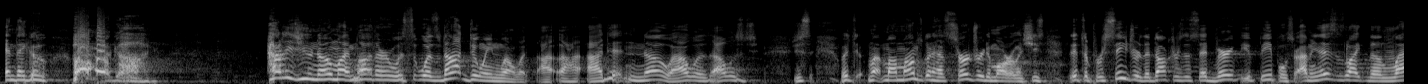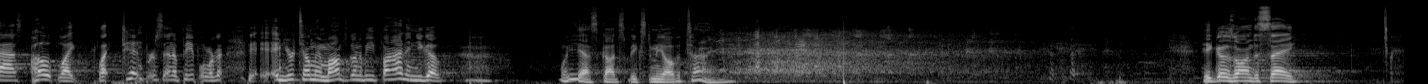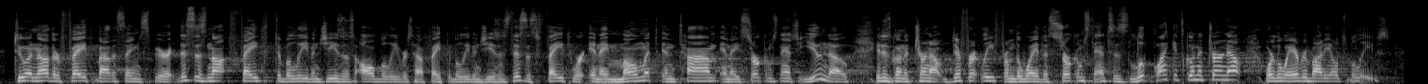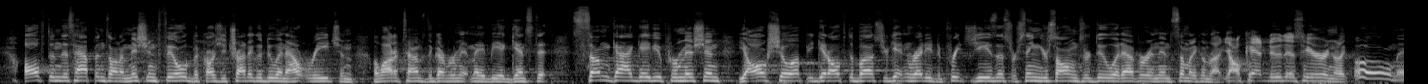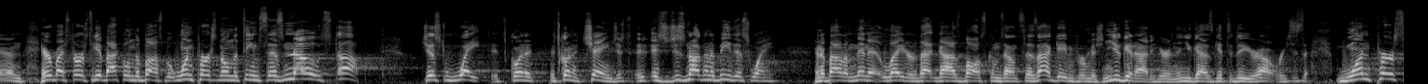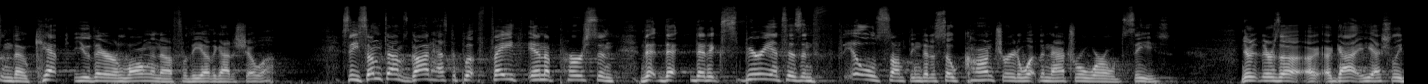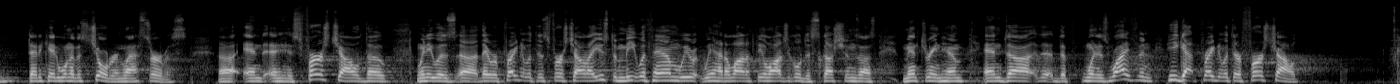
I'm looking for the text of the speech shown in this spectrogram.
And they go, oh my God. How did you know my mother was, was not doing well? I, I, I didn't know. I was, I was just, my, my mom's going to have surgery tomorrow, and she's, it's a procedure. The doctors have said very few people. So, I mean, this is like the last hope. Like, like 10% of people are going and you're telling me mom's going to be fine, and you go, well, yes, God speaks to me all the time. he goes on to say, to another faith by the same Spirit. This is not faith to believe in Jesus. All believers have faith to believe in Jesus. This is faith where, in a moment in time, in a circumstance, you know it is going to turn out differently from the way the circumstances look like it's going to turn out or the way everybody else believes. Often this happens on a mission field because you try to go do an outreach, and a lot of times the government may be against it. Some guy gave you permission, you all show up, you get off the bus, you're getting ready to preach Jesus or sing your songs or do whatever, and then somebody comes out, y'all can't do this here, and you're like, oh man. Everybody starts to get back on the bus, but one person on the team says, no, stop. Just wait. It's going to, it's going to change. It's, it's just not going to be this way. And about a minute later, that guy's boss comes out and says, I gave him permission. You get out of here. And then you guys get to do your outreach. One person, though, kept you there long enough for the other guy to show up. See, sometimes God has to put faith in a person that, that, that experiences and feels something that is so contrary to what the natural world sees. There, there's a, a, guy, he actually dedicated one of his children last service. Uh, and, and, his first child, though, when he was, uh, they were pregnant with his first child, I used to meet with him. We, were, we had a lot of theological discussions. I was mentoring him. And uh, the, the, when his wife and he got pregnant with their first child,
